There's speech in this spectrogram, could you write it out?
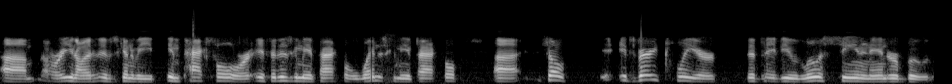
Um, or you know if it's going to be impactful, or if it is going to be impactful, when it's going to be impactful. Uh, so it's very clear that they view Lewis Cine and Andrew Booth,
